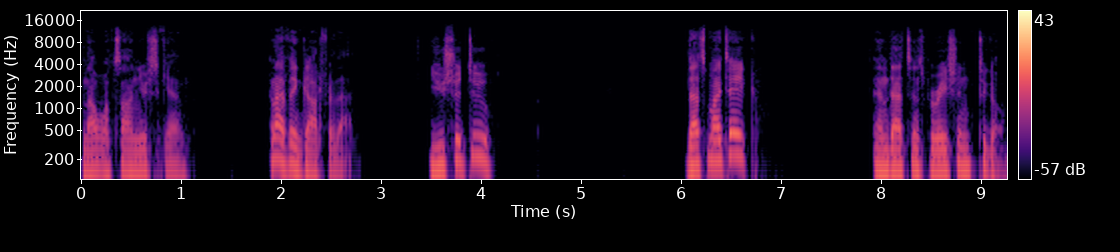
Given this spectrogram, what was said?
not what's on your skin. And I thank God for that. You should too. That's my take. And that's inspiration to go.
